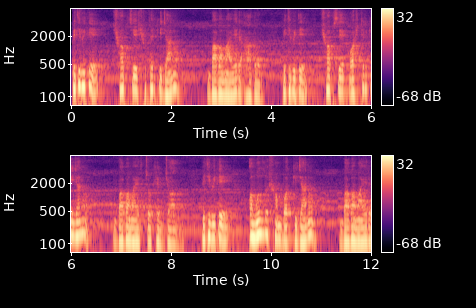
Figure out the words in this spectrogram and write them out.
পৃথিবীতে সবচেয়ে সুখের কি জানো? বাবা মায়ের আদর। পৃথিবীতে সবচেয়ে কষ্টের কি জানো? বাবা মায়ের চোখের জল। পৃথিবীতে অমূল্য সম্পদ কি জানো? বাবা মায়ের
